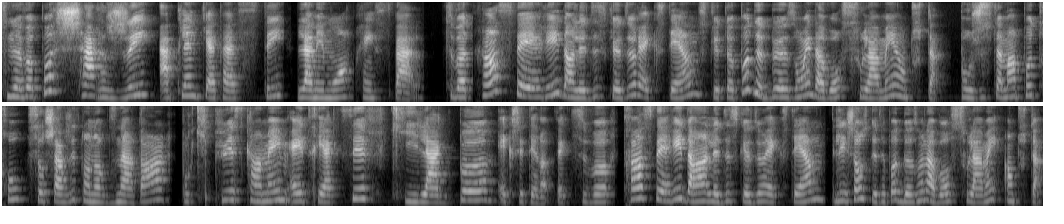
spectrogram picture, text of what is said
tu ne vas pas charger à pleine capacité la mémoire principale tu vas transférer dans le disque dur externe ce que tu n'as pas de besoin d'avoir sous la main en tout temps pour justement pas trop surcharger ton ordinateur pour qu'il puisse quand même être réactif, qu'il lag pas, etc. Fait que tu vas transférer dans le disque dur externe les choses que tu n'as pas besoin d'avoir sous la main en tout temps.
